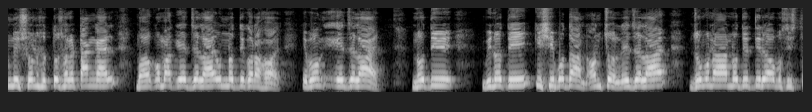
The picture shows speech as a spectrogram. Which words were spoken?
উনিশশো উনসত্তর সালে টাঙ্গাইল মহকুমাকে জেলায় উন্নতি করা হয় এবং এ জেলায় নদী বিনতি কৃষি প্রধান অঞ্চল, এ জেলায় যমুনা নদীর তীরে অবস্থিত।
